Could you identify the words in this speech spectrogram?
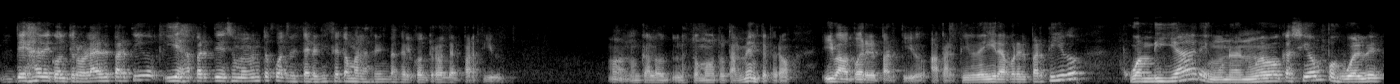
deja de controlar el partido y es a partir de ese momento cuando el Tenerife toma las riendas del control del partido. Bueno, nunca los lo tomó totalmente, pero iba a por el partido. A partir de ir a por el partido, Juan Villar en una nueva ocasión pues vuelve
